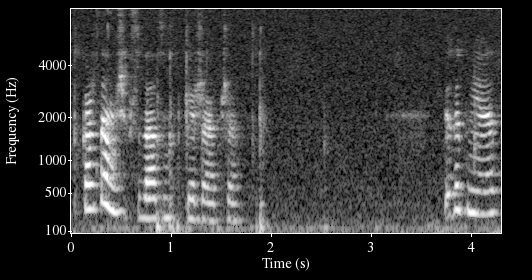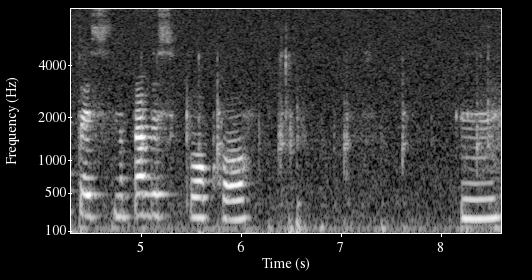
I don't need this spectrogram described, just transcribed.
To każdemu się przydadzą takie rzeczy. Według mnie to jest naprawdę spoko. Mm.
